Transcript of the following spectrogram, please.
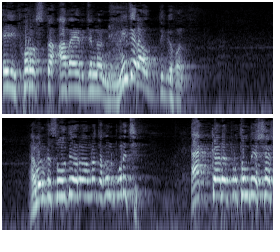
এই ফরজটা আদায়ের জন্য নিজেরা উদ্যোগী হন। এমনকি সৌদি আরব আমরা যখন পড়েছি একবারে প্রথম থেকে শেষ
